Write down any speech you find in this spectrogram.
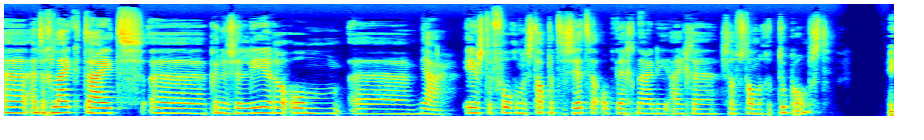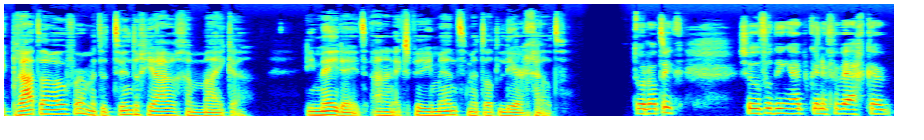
Uh, en tegelijkertijd uh, kunnen ze leren om uh, ja, eerst de volgende stappen te zetten op weg naar die eigen zelfstandige toekomst. Ik praat daarover met de 20-jarige Maaike, die meedeed aan een experiment met dat leergeld. Doordat ik zoveel dingen heb kunnen verwerken,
